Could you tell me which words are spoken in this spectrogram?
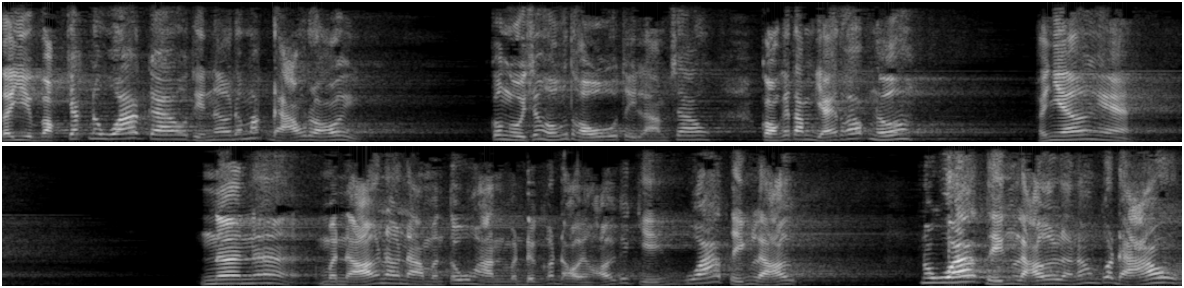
Tại vì vật chất nó quá cao thì nơi đó mất đạo rồi. Con người sẽ hưởng thụ thì làm sao? Còn cái tâm giải thoát nữa. Phải nhớ nghe. Nên á, mình ở nơi nào mình tu hành mình đừng có đòi hỏi cái chuyện quá tiện lợi. Nó quá tiện lợi là nó không có đạo.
